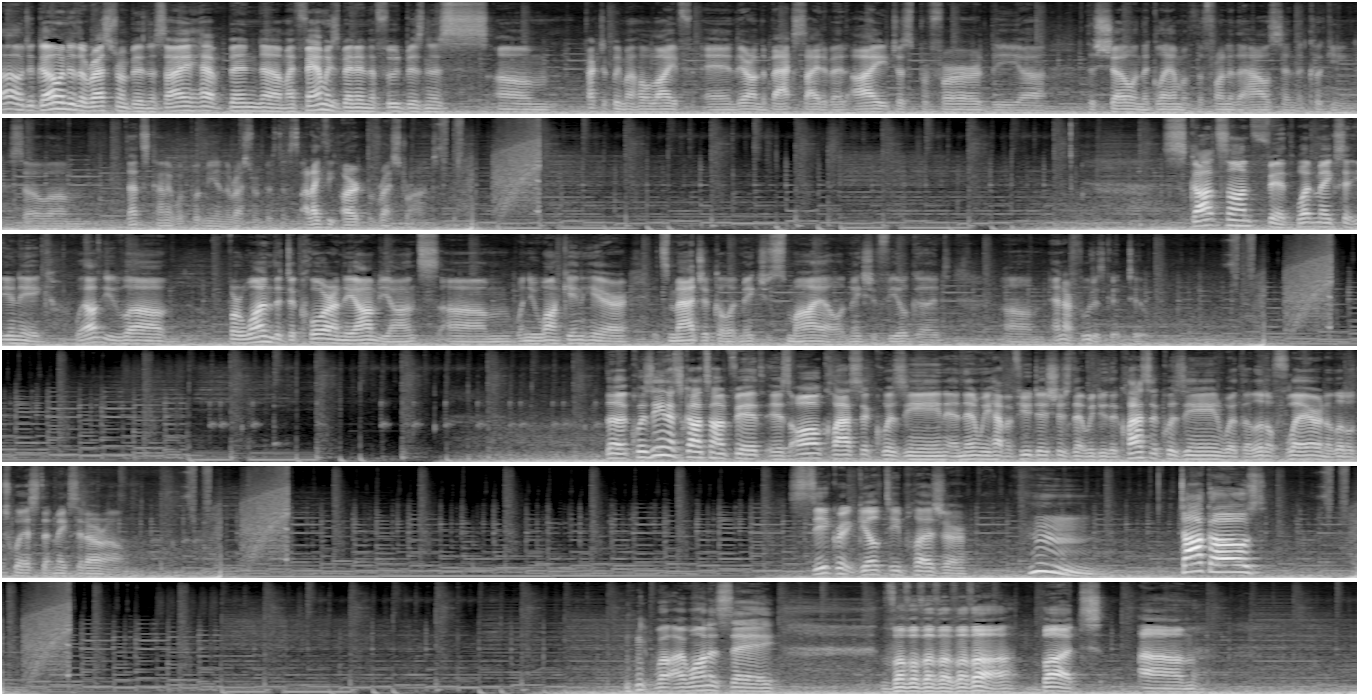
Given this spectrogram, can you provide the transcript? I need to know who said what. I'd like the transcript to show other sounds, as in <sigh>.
Speaker 1: Oh, to go into the restaurant business, I have been, uh, my family's been in the food business um, practically my whole life, and they're on the back side of it. I just prefer the, uh, the show and the glam of the front of the house and the cooking. So um, that's kind of what put me in the restaurant business. I like the art of restaurant. Scott's on Fifth. What makes it unique? Well, you, uh, for one, the decor and the ambiance. Um, when you walk in here, it's magical. It makes you smile. It makes you feel good, um, and our food is good too. The cuisine at Scott's on Fifth is all classic cuisine, and then we have a few dishes that we do the classic cuisine with a little flair and a little twist that makes it our own. Secret guilty pleasure. Hmm. Tacos! <laughs> well, I want to say va va va va va va, but um,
